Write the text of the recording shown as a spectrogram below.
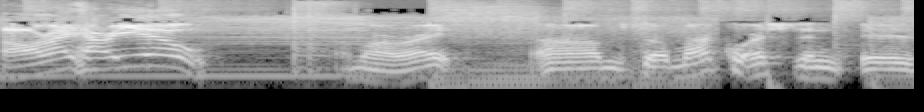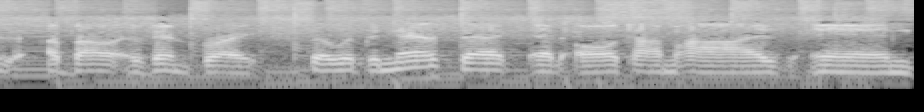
All right. How are you? I'm all right. Um, so my question is about Eventbrite. So with the Nasdaq at all-time highs and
